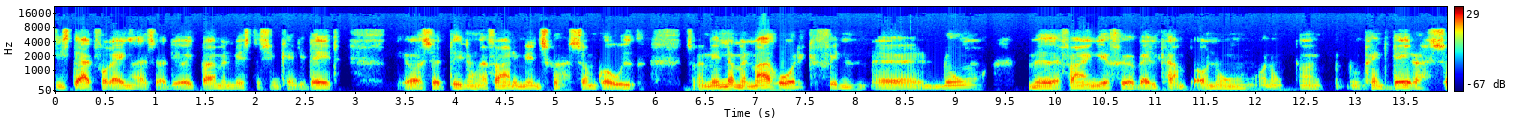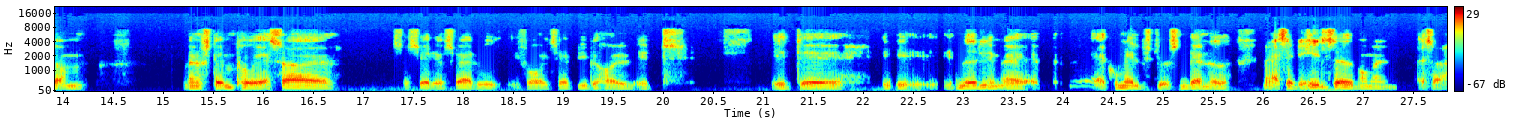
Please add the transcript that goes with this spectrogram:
de er stærkt forringet. Altså, det er jo ikke bare, at man mister sin kandidat. Det er også, at det er nogle erfarne mennesker, som går ud. Så man mindre man meget hurtigt kan finde øh, nogen med erfaring i at føre valgkamp og nogle, og nogle, og nogle kandidater, som man vil stemme på, ja, så, øh, så ser det jo svært ud i forhold til at bibeholde et, et, øh, et, medlem af, af kommunalbestyrelsen dernede. Men altså i det hele taget må man altså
